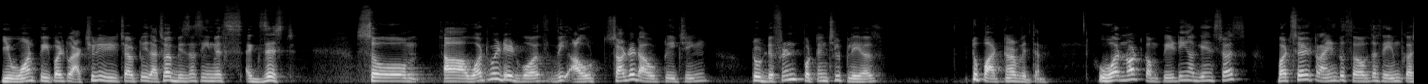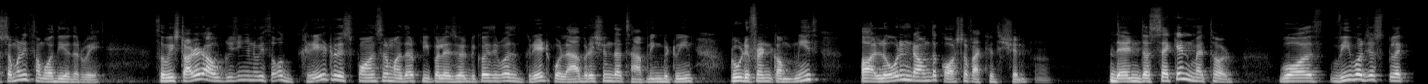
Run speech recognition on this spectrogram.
You want people to actually reach out to you. That's why business emails exist. So uh, what we did was we out started outreaching to different potential players to partner with them who are not competing against us but still trying to serve the same customer in some or the other way. So we started outreaching and we saw great response from other people as well because it was great collaboration that's happening between two different companies, uh, lowering down the cost of acquisition. Then the second method was we were just like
